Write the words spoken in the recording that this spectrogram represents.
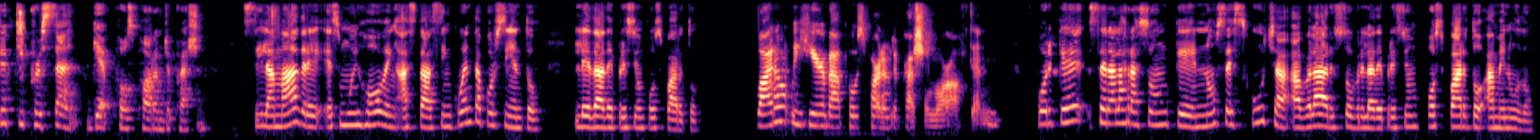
50% get postpartum depression. Si la madre es muy joven, hasta 50% le da depresión postparto. Why don't we hear about postpartum depression more often? ¿Por qué será la razón que no se escucha hablar sobre la depresión postparto a menudo?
